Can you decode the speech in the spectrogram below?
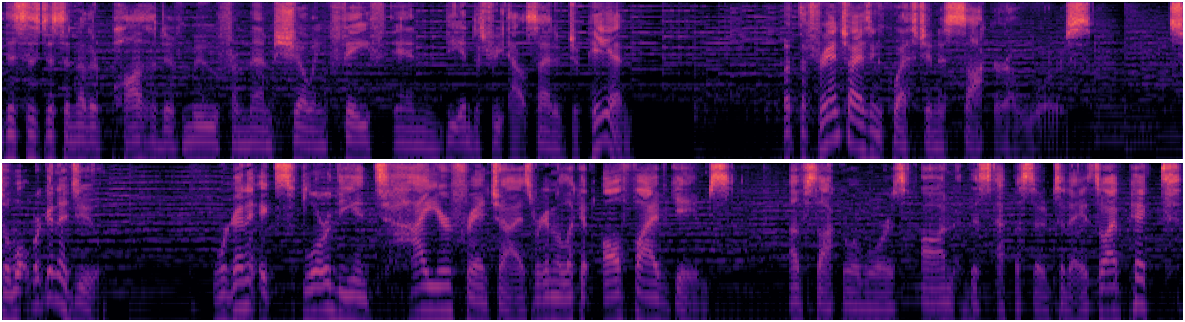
this is just another positive move from them showing faith in the industry outside of Japan. But the franchise in question is Sakura Wars. So, what we're going to do we're going to explore the entire franchise. We're going to look at all five games of Sakura Wars on this episode today. So I picked,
